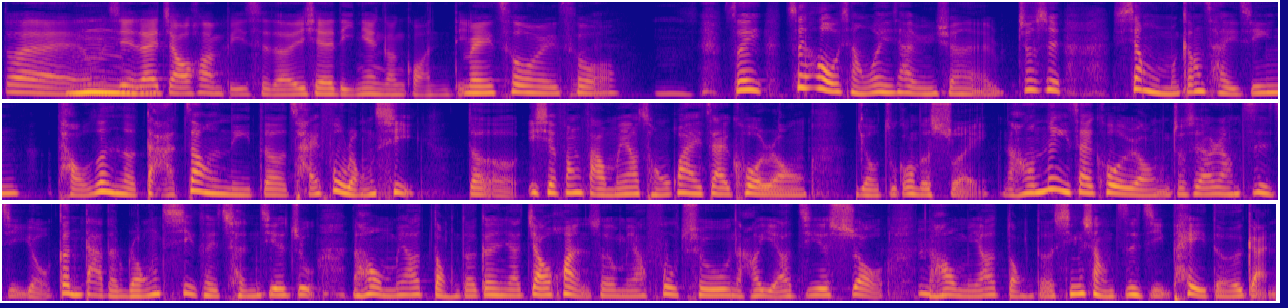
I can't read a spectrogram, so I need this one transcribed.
对，我们也在交换彼此的一些理念跟观点。没错，没错。嗯，所以最后我想问一下云轩，就是像我们刚才已经讨论了打造你的财富容器。的一些方法，我们要从外在扩容，有足够的水，然后内在扩容，就是要让自己有更大的容器可以承接住。然后我们要懂得跟人家交换，所以我们要付出，然后也要接受，然后我们要懂得欣赏自己配得感，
